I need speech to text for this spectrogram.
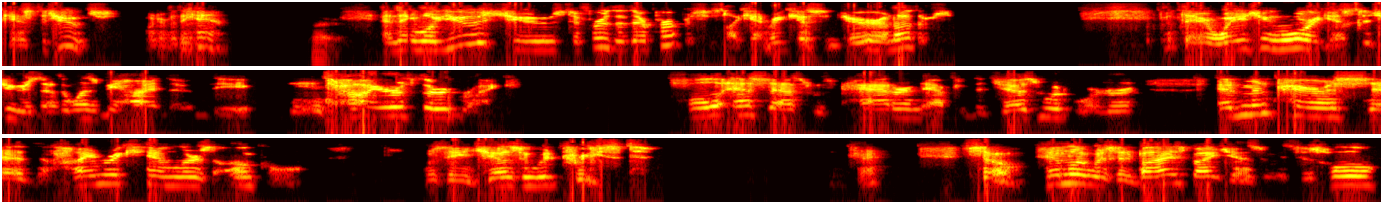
against the Jews whenever they can, right. and they will use Jews to further their purposes, like Henry Kissinger and others. But they are waging war against the Jews. They're the ones behind the, the, the entire Third Reich. Whole SS was patterned after the Jesuit order. Edmund Paris said that Heinrich Himmler's uncle was a Jesuit priest. Okay. So Himmler was advised by Jesuits. His whole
